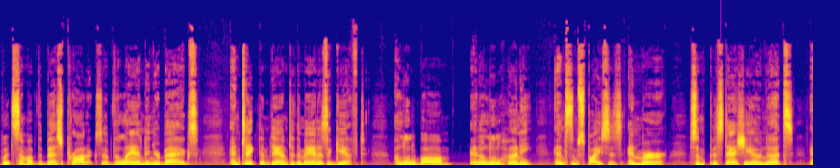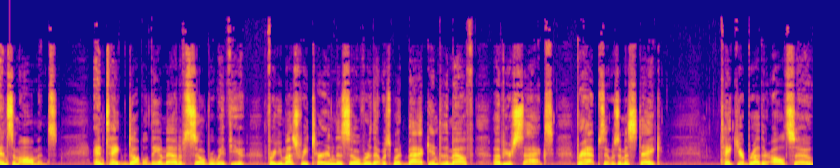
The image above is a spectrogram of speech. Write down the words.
Put some of the best products of the land in your bags, and take them down to the man as a gift a little balm, and a little honey, and some spices and myrrh, some pistachio nuts, and some almonds and take double the amount of silver with you, for you must return the silver that was put back into the mouth of your sacks. Perhaps it was a mistake. Take your brother also,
